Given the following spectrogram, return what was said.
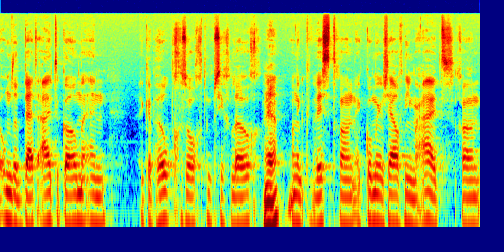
om dat bed uit te komen. En ik heb hulp gezocht, een psycholoog. ja. Want ik wist gewoon, ik kom hier zelf niet meer uit. Gewoon,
